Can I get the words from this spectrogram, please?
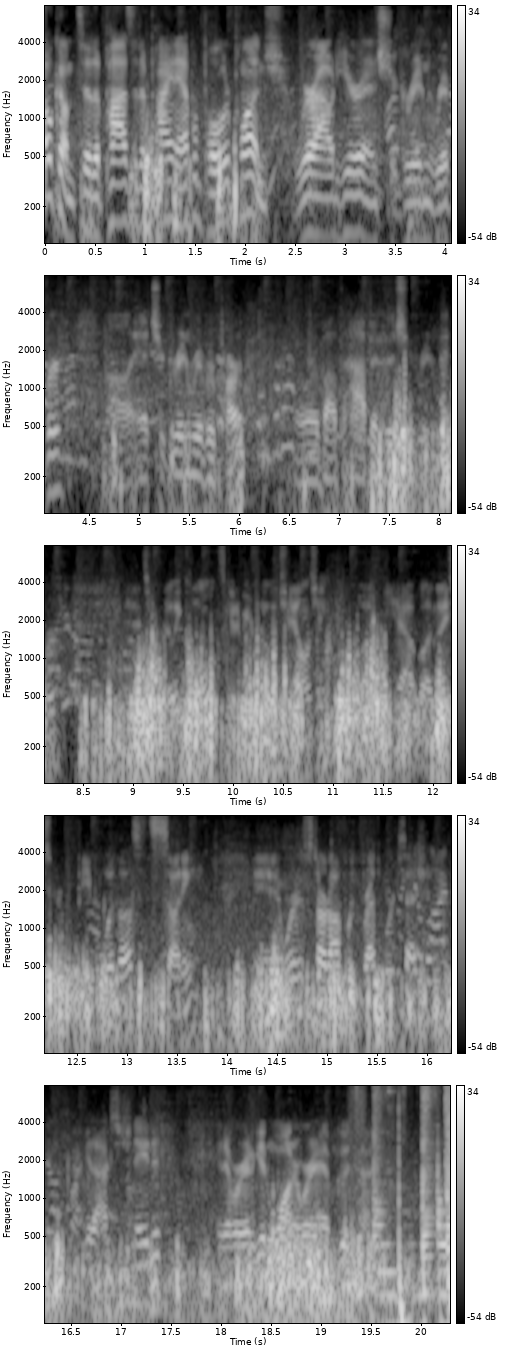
Welcome to the Positive Pineapple Polar Plunge. We're out here in Chagrin River uh, at Chagrin River Park. We're about to hop into the Chagrin River. It's really cold. It's going to be really challenging. But we have a nice group of people with us. It's sunny. And we're going to start off with breathwork session, get oxygenated, and then we're going to get in water. We're going to have a good time.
